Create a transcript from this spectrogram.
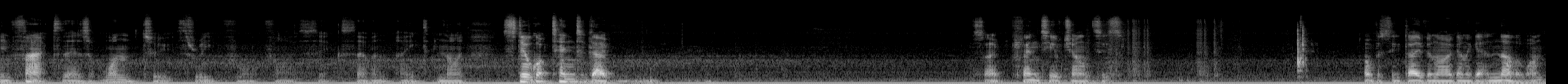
In fact, there's 1, 2, 3, 4, 5, 6, 7, 8, 9. Still got 10 to go. So plenty of chances. Obviously, Dave and I are going to get another one.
